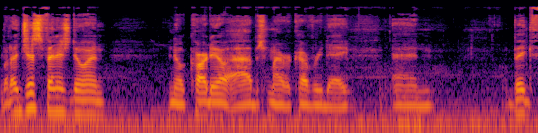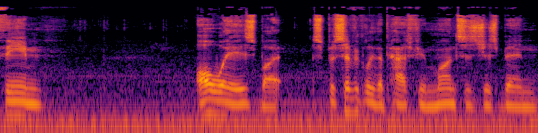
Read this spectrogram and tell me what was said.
but I just finished doing, you know, cardio abs my recovery day, and a big theme always, but specifically the past few months has just been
